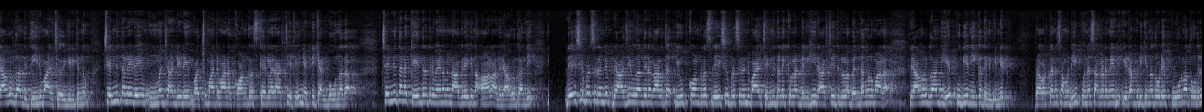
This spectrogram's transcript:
രാഹുൽ ഗാന്ധി തീരുമാനിച്ചു കഴിഞ്ഞിരിക്കുന്നു. ചെന്നിത്തലയുടെയും ഉമ്മൻചാണ്ടിയുടെയും വച്ചുമാറ്റമാണ് കോൺഗ്രസ് കേരള രാഷ്ട്രീയത്തെ ഞെട്ടിക്കാൻ പോകുന്നത്. ചെന്നിത്തല കേന്ദ്രത്തിൽ വേണമെന്ന് ആഗ്രഹിക്കുന്ന ആളാണ് രാഹുൽ ഗാന്ധി. ദേശീയ പ്രസിഡന്റും രാജീവ് ഗാന്ധിയുടെ കാലത്ത് യൂത്ത് കോൺഗ്രസ് ദേശീയ പ്രസിഡന്റുമായ ചെന്നിത്തലയ്ക്കുള്ള ഡൽഹി രാഷ്ട്രീയത്തിലുള്ള ബന്ധങ്ങളുമാണ് രാഹുൽ ഗാന്ധിയെ പുതിയ നീക്കത്തിന് പിന്നിൽ. പ്രവർത്തന സമിതി പുനഃസംഘടനയിൽ ഇടം പിടിക്കുന്നതോടെ പൂർണ തോതിൽ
